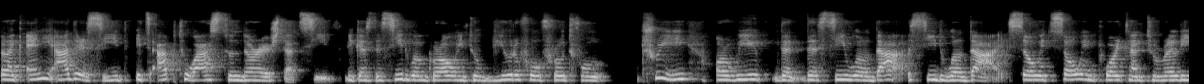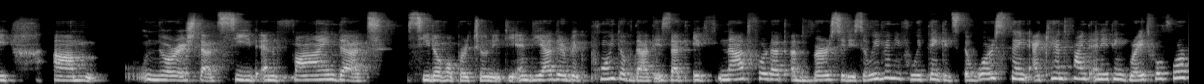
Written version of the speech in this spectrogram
like any other seed, it's up to us to nourish that seed because the seed will grow into beautiful, fruitful tree or we the, the seed will die seed will die so it's so important to really um, nourish that seed and find that seed of opportunity. And the other big point of that is that if not for that adversity, so even if we think it's the worst thing, I can't find anything grateful for,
